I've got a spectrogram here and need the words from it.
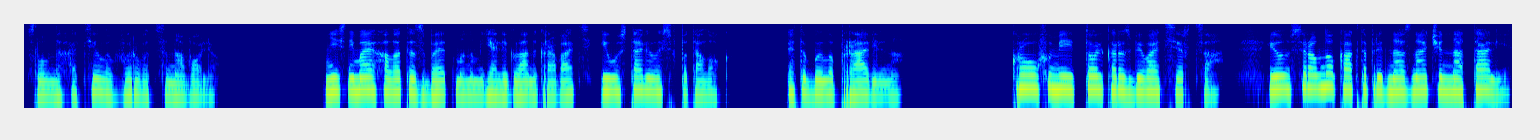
словно хотело вырваться на волю. Не снимая халата с Бэтменом, я легла на кровать и уставилась в потолок. Это было правильно. Кроуф умеет только разбивать сердца, и он все равно как-то предназначен Наталье.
